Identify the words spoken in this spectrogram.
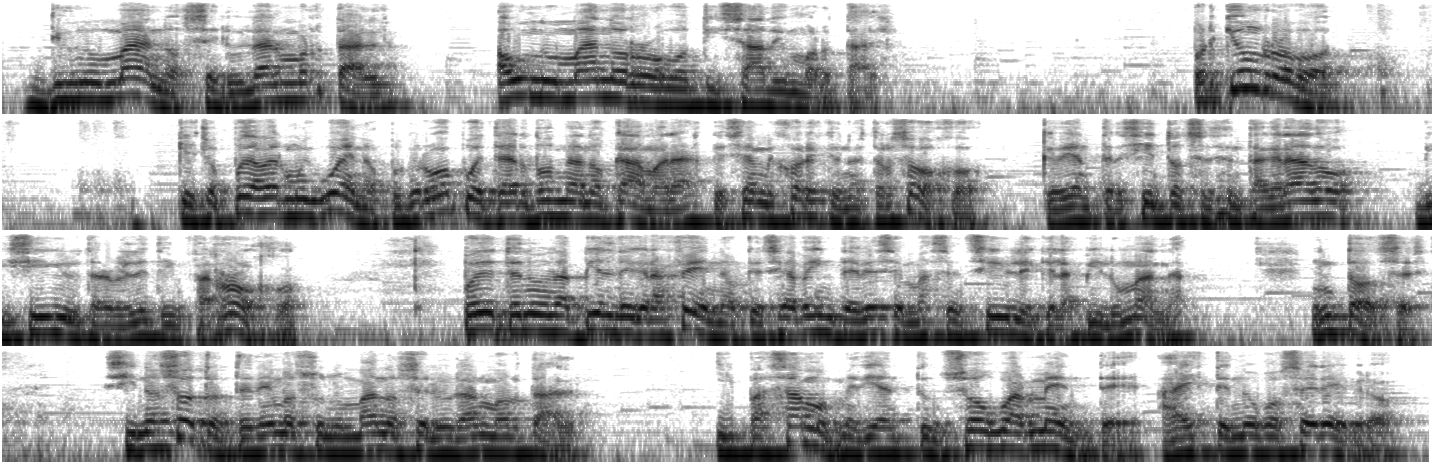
de un humano celular mortal a un humano robotizado inmortal. Porque un robot, que lo puede haber muy bueno, porque un robot puede tener dos nanocámaras que sean mejores que nuestros ojos, que vean 360 grados visible, ultravioleta infrarrojo. Puede tener una piel de grafeno que sea 20 veces más sensible que la piel humana. Entonces, si nosotros tenemos un humano celular mortal y pasamos mediante un software mente a este nuevo cerebro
